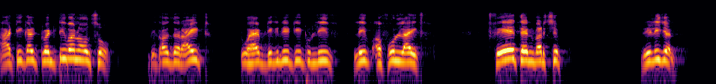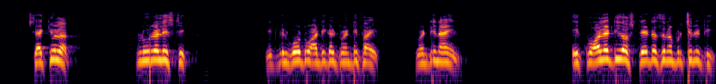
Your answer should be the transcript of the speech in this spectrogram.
article 21 also because the right to have dignity to live, live a full life, faith and worship, religion, secular, pluralistic. It will go to Article 25, 29. Equality of status and opportunity.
